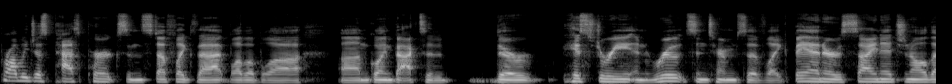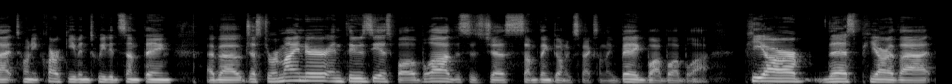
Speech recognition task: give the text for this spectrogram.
probably just past perks and stuff like that, blah, blah, blah. Um, going back to their history and roots in terms of like banners, signage, and all that. Tony Clark even tweeted something about just a reminder, enthusiasts, blah, blah, blah. This is just something, don't expect something big, blah, blah, blah. PR this, PR that.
